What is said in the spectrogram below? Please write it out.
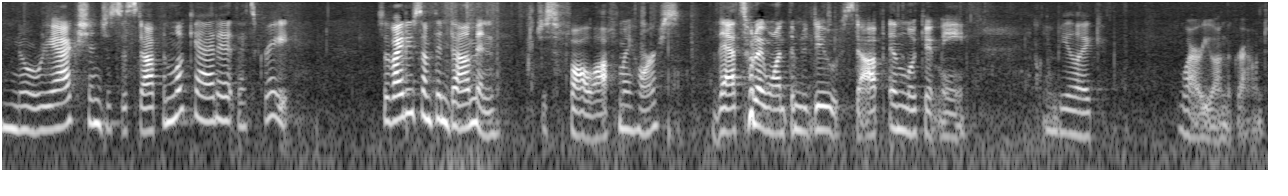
No reaction, just to stop and look at it. That's great. So if I do something dumb and just fall off my horse, that's what I want them to do. Stop and look at me and be like, why are you on the ground?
